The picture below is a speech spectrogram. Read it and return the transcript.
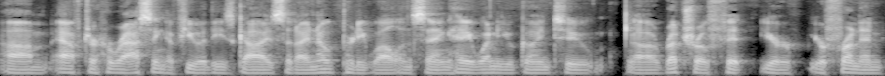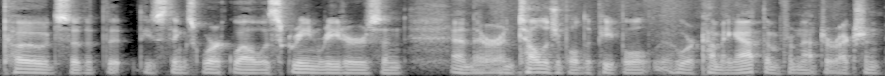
um, after harassing a few of these guys that I know pretty well and saying, "Hey, when are you going to uh, retrofit your your front end code so that the, these things work well with screen readers and and they're intelligible to people who are coming at them from that direction?"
